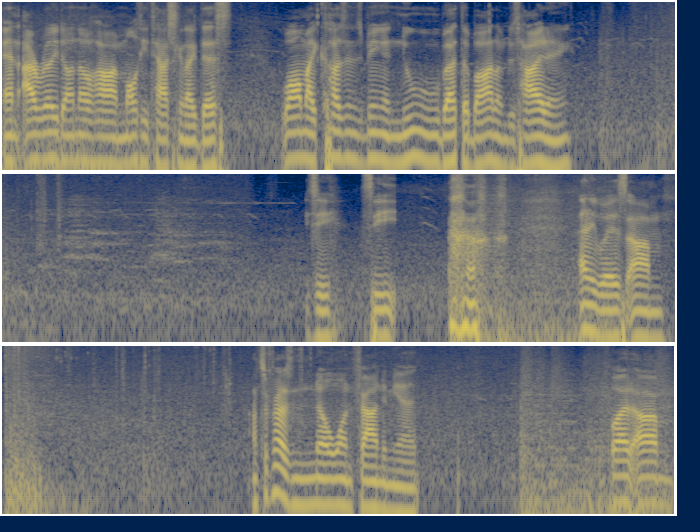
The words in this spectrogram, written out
And I really don't know how I'm multitasking like this. While my cousin's being a noob at the bottom, just hiding. See? See? Anyways, um... I'm surprised no one found him yet. But, um...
